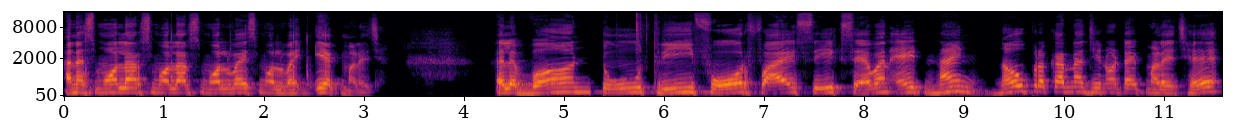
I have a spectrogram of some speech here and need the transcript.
અને small r small r small y small y એક મળે છે. એટલે one two three four five six seven eight nine નવ પ્રકારના જીનોટાઈપ મળે છે.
